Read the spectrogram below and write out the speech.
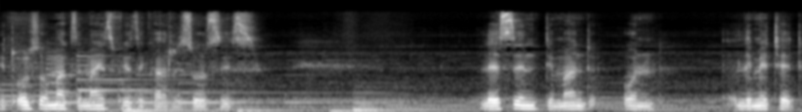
It also maximize physical resources, lessen demand on limited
